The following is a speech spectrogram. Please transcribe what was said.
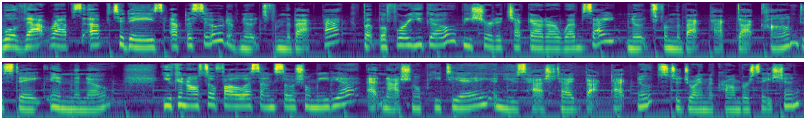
Well, that wraps up today's episode of Notes from the Backpack. But before you go, be sure to check out our website, notesfromthebackpack.com, to stay in the know. You can also follow us on social media at National PTA and use hashtag backpack notes to join the conversation.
